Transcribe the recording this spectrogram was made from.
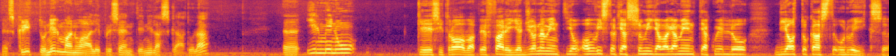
eh, scritto nel manuale presente nella scatola. Eh, il menu che si trova per fare gli aggiornamenti ho, ho visto che assomiglia vagamente a quello di 8cast U2X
